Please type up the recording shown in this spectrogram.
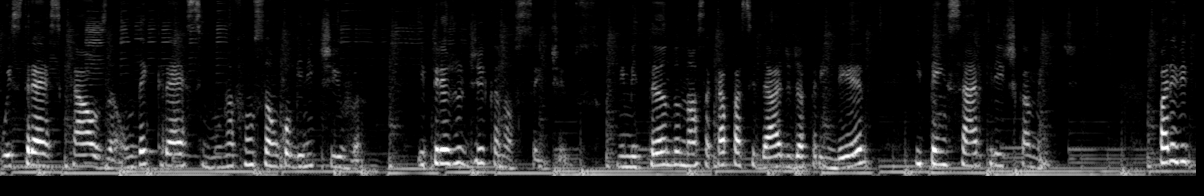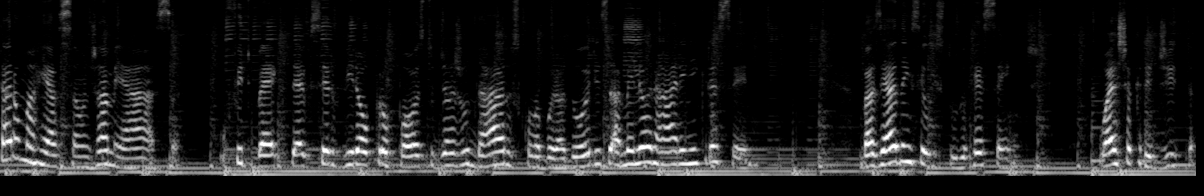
O estresse causa um decréscimo na função cognitiva, e prejudica nossos sentidos, limitando nossa capacidade de aprender e pensar criticamente. Para evitar uma reação de ameaça, o feedback deve servir ao propósito de ajudar os colaboradores a melhorarem e crescerem. Baseada em seu estudo recente, West acredita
